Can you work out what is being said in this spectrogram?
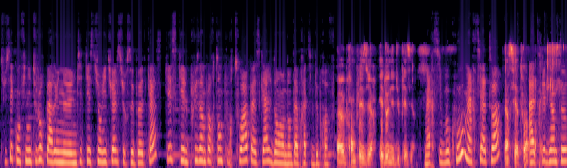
Tu sais qu'on finit toujours par une, une petite question rituelle sur ce podcast. Qu'est-ce qui est le plus important pour toi, Pascal, dans, dans ta pratique de prof? Euh, Prendre plaisir et donner du plaisir. Merci beaucoup, merci à toi. Merci à toi. À très bientôt.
